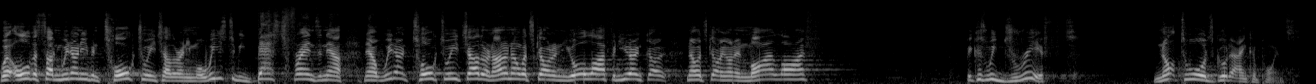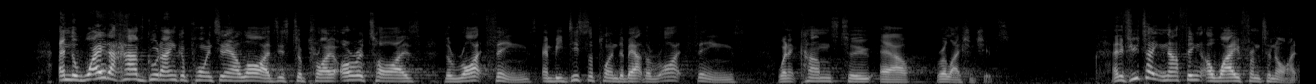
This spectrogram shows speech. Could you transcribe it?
where all of a sudden we don't even talk to each other anymore? We used to be best friends, and now, now we don't talk to each other, and I don't know what's going on in your life, and you don't go, know what's going on in my life. Because we drift not towards good anchor points. And the way to have good anchor points in our lives is to prioritize the right things and be disciplined about the right things when it comes to our relationships. And if you take nothing away from tonight,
